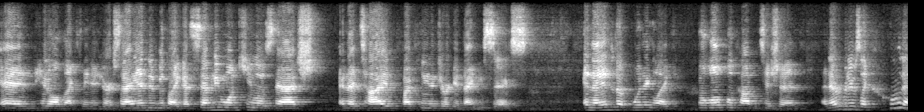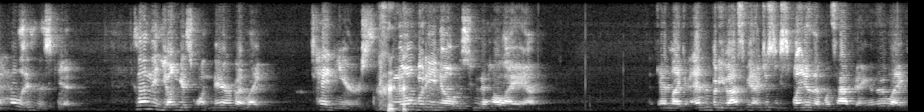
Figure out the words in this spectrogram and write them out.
and hit all my clean and jerks. And I ended with like a 71 kilo snatch and I tied my clean and jerk at 96. And I ended up winning like the local competition. And everybody was like, who the hell is this kid? Because I'm the youngest one there by like 10 years. Nobody knows who the hell I am. And like everybody who asked me, I just explain to them what's happening. And they're like,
